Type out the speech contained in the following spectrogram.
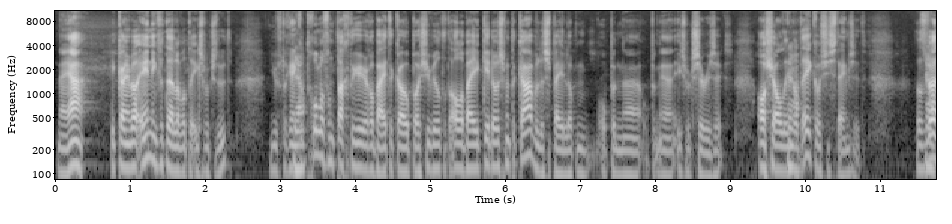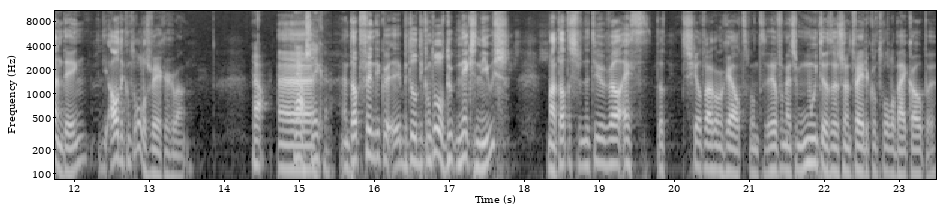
Nou ja, ik kan je wel één ding vertellen wat de Xbox doet. Je hoeft er geen Ja. controller van 80 euro bij te kopen als je wilt dat allebei je kiddo's met elkaar willen spelen op een, op een, eh, op een eh, Xbox Series X. Als je al in Ja. dat ecosysteem zit. Dat is Ja. wel een ding. Die, al die controllers werken gewoon. Ja, Eh, ja zeker. En dat vind ik, ik bedoel, die controllers doet niks nieuws. Maar dat is natuurlijk wel echt, dat scheelt wel gewoon geld. Want heel veel mensen moeten er zo'n tweede controller bij kopen.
